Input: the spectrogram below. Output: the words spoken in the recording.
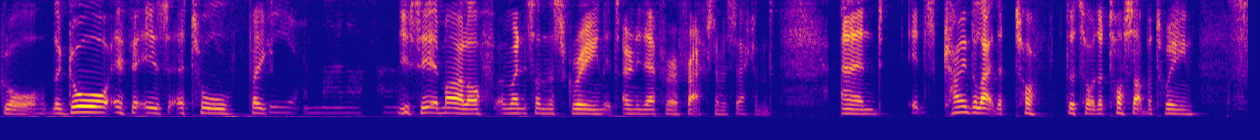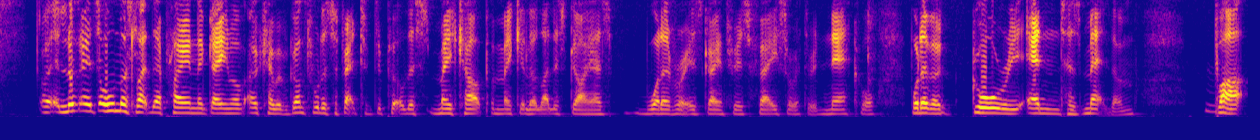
gore. The gore, if it is at all, fake, See it a mile off. You see it a mile off, and when it's on the screen, it's only there for a fraction of a second, and it's kind of like the top, the sort of the toss up between. uh, It look, it's almost like they're playing the game of okay, we've gone through all this effect to put all this makeup and make it look like this guy has whatever it is going through his face or through his neck or whatever gory end has met them, but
